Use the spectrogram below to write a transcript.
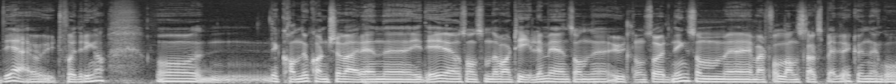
det er jo utfordringa. Og det kan jo kanskje være en uh, idé, og sånn som det var tidlig, med en sånn uh, utlånsordning som uh, i hvert fall landslagsspillere kunne gå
